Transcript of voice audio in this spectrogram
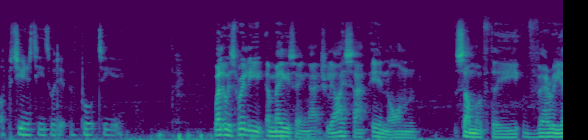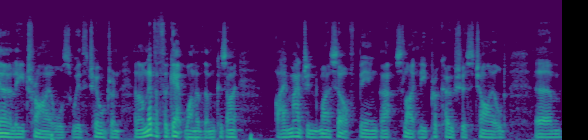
opportunities would it have brought to you? Well, it was really amazing, actually. I sat in on some of the very early trials with children, and I'll never forget one of them because I, I imagined myself being that slightly precocious child um,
